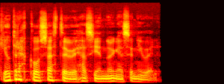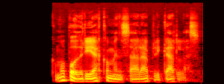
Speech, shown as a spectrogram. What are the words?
¿qué otras cosas te ves haciendo en ese nivel? ¿Cómo podrías comenzar a aplicarlas?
